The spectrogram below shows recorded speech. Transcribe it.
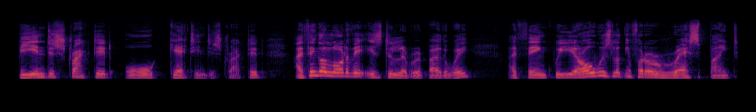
being distracted or getting distracted. I think a lot of it is deliberate, by the way. I think we are always looking for a respite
